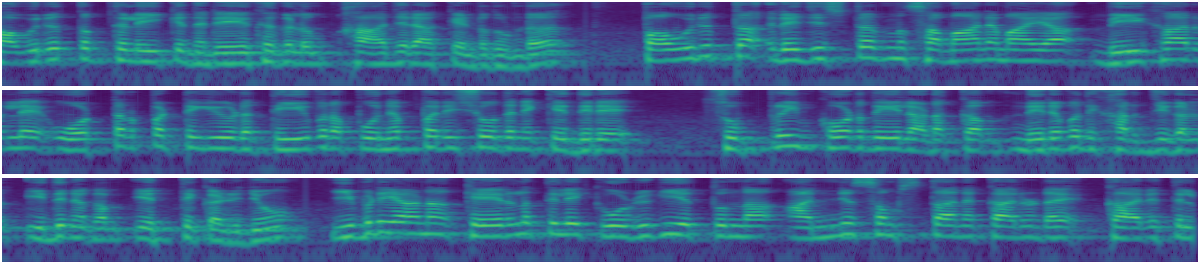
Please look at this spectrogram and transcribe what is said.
പൗരത്വം തെളിയിക്കുന്ന രേഖകളും ഹാജരാക്കേണ്ടതുണ്ട്. പൗരത്വ രജിസ്റ്ററിന് സമാനമായ ബീഹാറിലെ വോട്ടർ പട്ടികയുടെ തീവ്ര പുനഃപരിശോധനയ്ക്കെതിരെ സുപ്രീം കോടതിയിലടക്കം നിരവധി ഹർജികൾ ഇതിനകം എത്തിക്കഴിഞ്ഞു. ഇവിടെയാണ് കേരളത്തിലേക്ക് ഒഴുകിയെത്തുന്ന അന്യസംസ്ഥാനക്കാരുടെ കാര്യത്തിൽ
